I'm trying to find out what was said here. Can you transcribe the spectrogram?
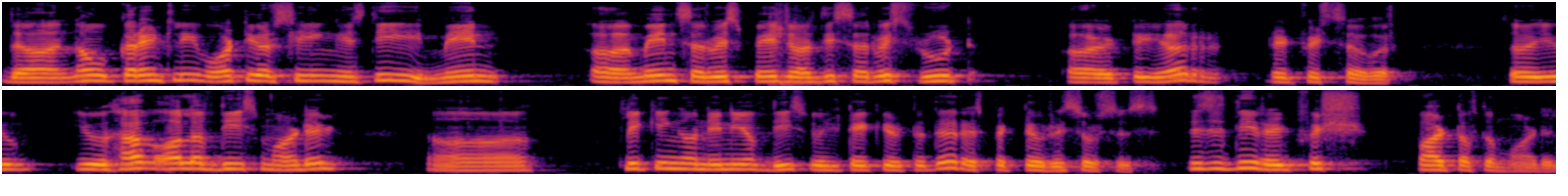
the, now currently what you're seeing is the main, uh, main service page or the service root uh, to your Redfish server. So you, you have all of these modeled. Uh, clicking on any of these will take you to the respective resources. This is the Redfish part of the model.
